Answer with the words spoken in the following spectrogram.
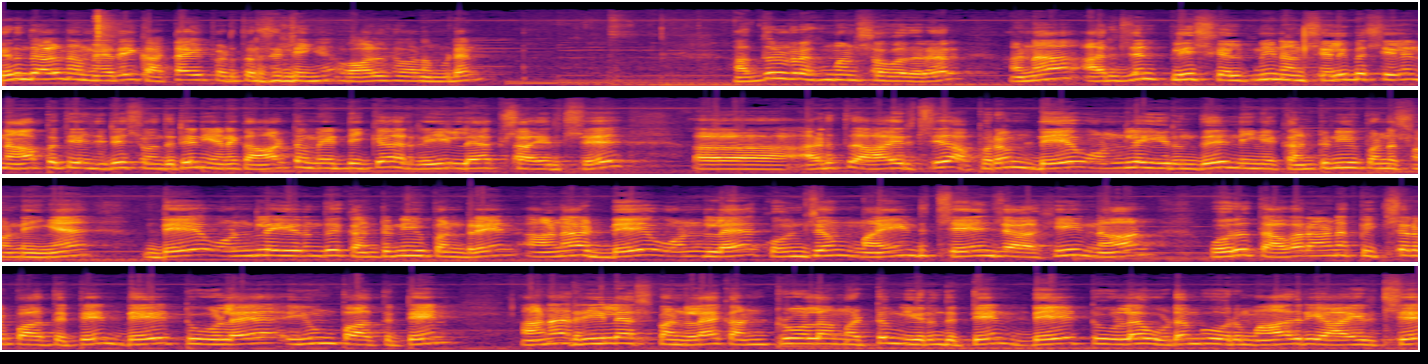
இருந்தாலும் நம்ம எதையும் கட்டாயப்படுத்துறது இல்லைங்க. வாழ்க வளமுடன். அப்துல் ரஹ்மான் சகோதரர் அண்ணா அர்ஜென்ட் ப்ளீஸ் ஹெல்ப் மீ நான் செலிபஸியில் நாற்பத்தி அஞ்சு டேஸ் வந்துட்டேன். எனக்கு ஆட்டோமேட்டிக்காக ரீலாக்ஸ் ஆயிடுச்சு அடுத்து ஆயிடுச்சு அப்புறம் டே ஒன்ல இருந்து நீங்கள் கண்டினியூ பண்ண சொன்னீங்க. டே ஒன்ல இருந்து கண்டினியூ பண்ணுறேன் ஆனால் டே ஒன்ல கொஞ்சம் மைண்ட் சேஞ்ச் ஆகி நான் ஒரு தவறான பிக்சரை பார்த்துட்டேன். டே டூலையும் பார்த்துட்டேன். ஆனால் ரீலாக்ஸ் பண்ணல கண்ட்ரோலாக மட்டும் இருந்துட்டேன். டே டூவில் உடம்பு ஒரு மாதிரி ஆயிடுச்சு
